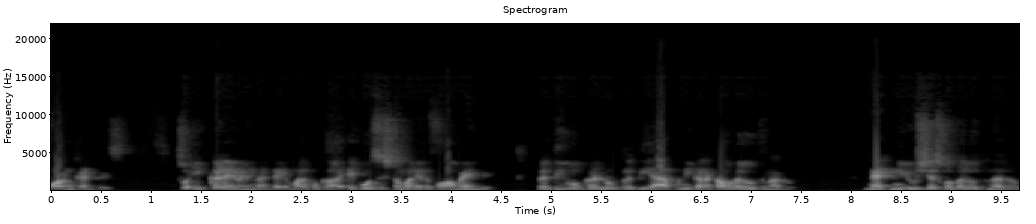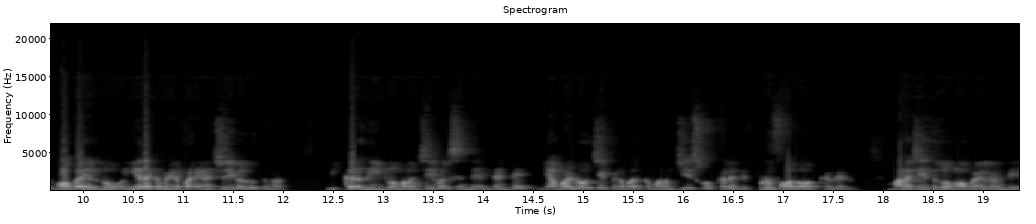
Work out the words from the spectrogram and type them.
foreign countries so ఇక్కడ ఏమైందంటే మనకు ఒక ఎకో సిస్టమ్ అనేది ఫామ్ అయింది. ప్రతి ఒక్కళ్ళు ప్రతి యాప్ని కనెక్ట్ అవ్వగలుగుతున్నారు. నెట్ని యూజ్ చేసుకోగలుగుతున్నారు. మొబైల్లో ఏ రకమైన పనైనా చేయగలుగుతున్నారు. ఇక్కడ దీంట్లో మనం చేయవలసింది ఏంటంటే ఎవరిలో చెప్పిన వర్క్ మనం చేసుకోక్కర్లేదు ఎప్పుడూ ఫాలో అక్కర్లేదు. మన చేతిలో మొబైల్ ఉండి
